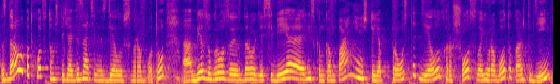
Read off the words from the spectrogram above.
Здоровый подход в том, что я обязательно сделаю свою работу а, без угрозы здоровья себе, риском компании, что я просто делаю хорошо свою работу каждый день,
